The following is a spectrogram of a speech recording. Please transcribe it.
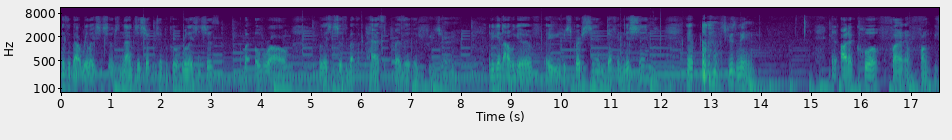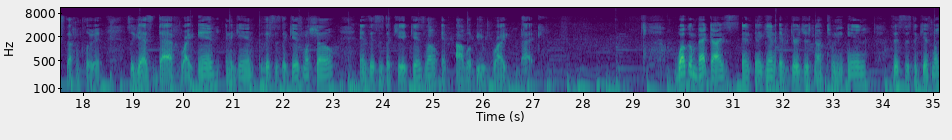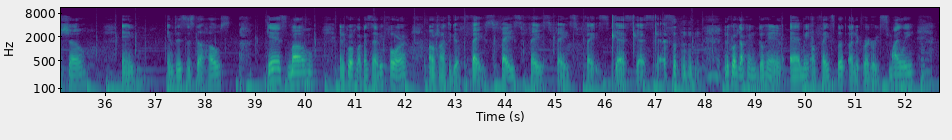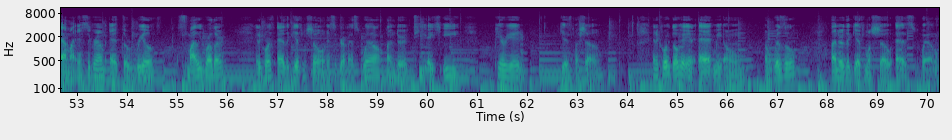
is about relationships, not just your typical relationships, but overall relationships about the past, present, and future. And again, I will give a description, definition, and excuse me, and all the cool, fun, and funky stuff included. So yes, dive right in. And again, this is the Gizmo Show, and this is the Kid Gizmo, and I will be right back. Welcome back, guys. And, and, again, if you're just not tuning in, this is the Gizmo Show, and and this is the host, Gizmo. And of course, like I said before, I'm trying to get face, face, face, face, face. Yes, yes, yes. and of course, y'all can go ahead and add me on Facebook under Gregory Smiley, at my Instagram at the Real Smiley Brother and of course, add the Gizmo Show on Instagram as well under T H E period Gizmo Show. And of course, go ahead and add me on on Rizzle under the Gizmo Show as well.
